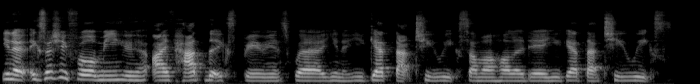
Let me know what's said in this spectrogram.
you know, especially for me who I've had the experience where, you know, you get that two week summer holiday, you get that two weeks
